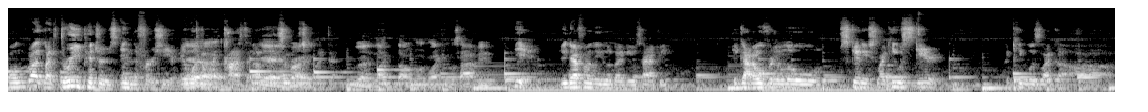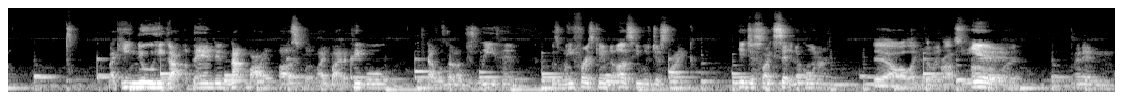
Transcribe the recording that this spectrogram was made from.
Well, like like three pictures in the first year. It wasn't like constant updates Yeah, and right. shit like that. But like dog looked like he was happy. Yeah, he definitely looked like he was happy. He got over the little skittish, like he was scared. Like he was like a, uh, like he knew he got abandoned, not by us, but like by the people that was gonna just leave him. Because when he first came to us, he was just like, he just like sit in the corner. Yeah, all like Like, depressed. yeah. Probably. And then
